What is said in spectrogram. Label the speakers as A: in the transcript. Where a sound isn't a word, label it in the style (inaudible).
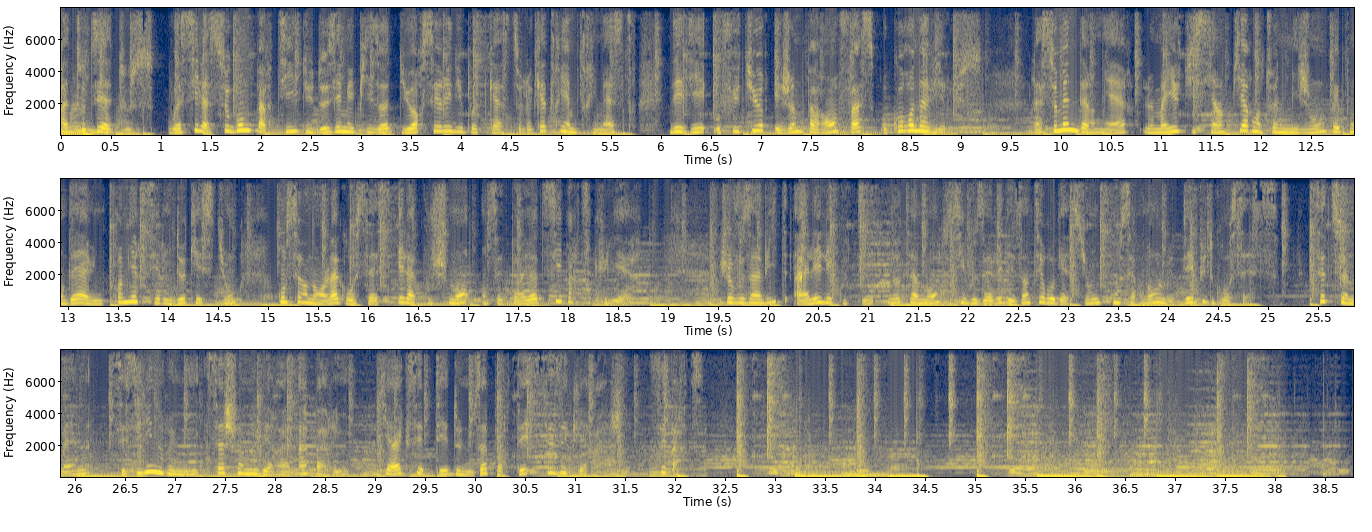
A: à toutes et à tous. Voici la seconde partie du deuxième épisode du hors-série du podcast Le quatrième trimestre, dédié aux futurs et jeunes parents face au coronavirus. La semaine dernière, le maïoticien Pierre-Antoine Mijon répondait à une première série de questions concernant la grossesse et l'accouchement en cette période si particulière. Je vous invite à aller l'écouter, notamment si vous avez des interrogations concernant le début de grossesse. Cette semaine, c'est Céline Rumi, sage-femme libérale à Paris, qui a accepté de nous apporter ses éclairages. C'est parti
